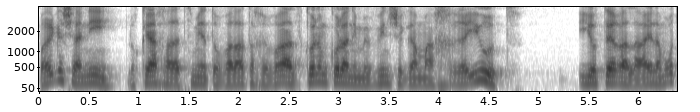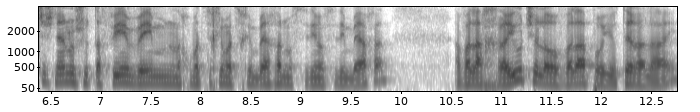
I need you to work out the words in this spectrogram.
ברגע שאני לוקח על עצמי את הובלת החברה, אז קודם כל אני מבין שגם האחריות היא יותר עליי, למרות ששנינו שותפים, ואם אנחנו מצליחים, מצליחים ביחד, מפסידים, מפסידים ביחד, אבל האחריות של ההובלה פה היא יותר עליי,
